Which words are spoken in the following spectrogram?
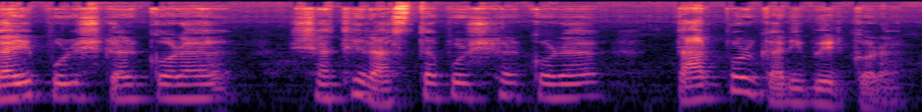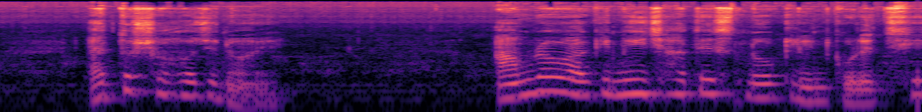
গাড়ি পরিষ্কার করা, সাথে রাস্তা পরিষ্কার করা, তারপর গাড়ি বের করা, এত সহজ নয়। আমরাও আগে নিজ হাতে স্নো ক্লিন করেছি,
